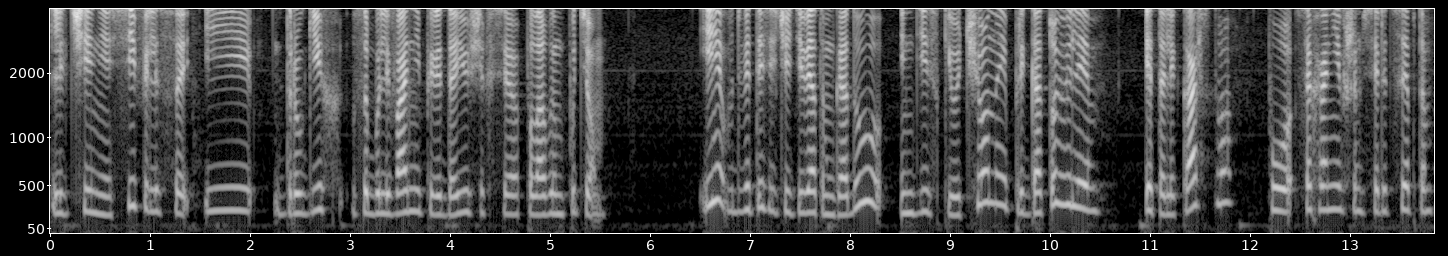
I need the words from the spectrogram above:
лечения сифилиса и других заболеваний, передающихся половым путем. И в 2009 году индийские ученые приготовили это лекарство по сохранившимся рецептам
